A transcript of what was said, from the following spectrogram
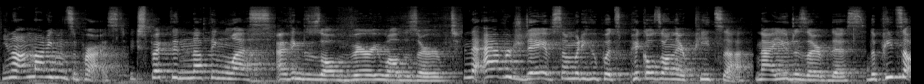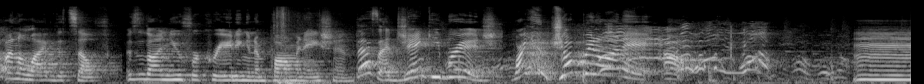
You know, I'm not even surprised. Expected nothing less. I think this is all very well deserved. In the average day of somebody who puts pickles on their pizza. Nah, you deserve this. The pizza unalived itself. This is on you for creating an abomination. That's a janky bridge. Why are you jumping on it? Oh. Mmm.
